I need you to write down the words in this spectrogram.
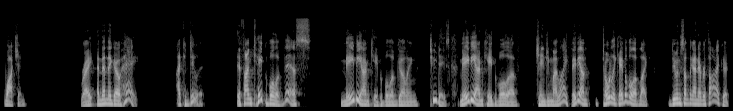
watching. Right. And then they go, hey, I could do it. If I'm capable of this, maybe I'm capable of going two days. Maybe I'm capable of changing my life. Maybe I'm totally capable of like doing something I never thought I could.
